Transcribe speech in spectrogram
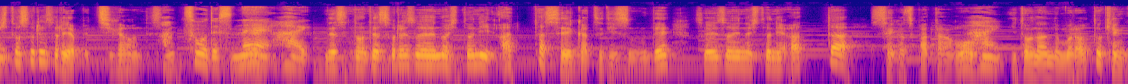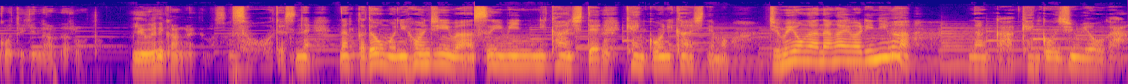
人それぞれやっぱり違うんですね。そうですね。はい。ですので、それぞれの人に合った生活リズムで、それぞれの人に合った生活パターンを営んでもらうと健康的になるだろうと。いうふうに考えてますね。そうですね。なんかどうも日本人は睡眠に関して、健康に関しても、寿命が長い割には、なんか健康寿命が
